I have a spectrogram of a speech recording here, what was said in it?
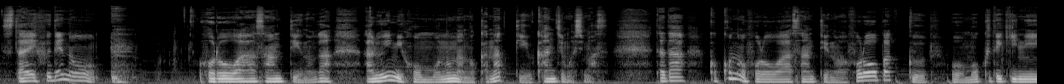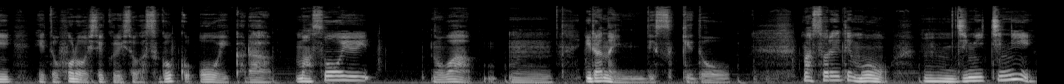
スタイフでのフォロワーさんっていうのがある意味本物なのかなっていう感じもします。ただ、ここのフォロワーさんっていうのはフォローバックを目的に、えっと、フォローしてくる人がすごく多いから、まあそういうのは、うん、いらないんですけど、まあそれでも、うん、地道に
